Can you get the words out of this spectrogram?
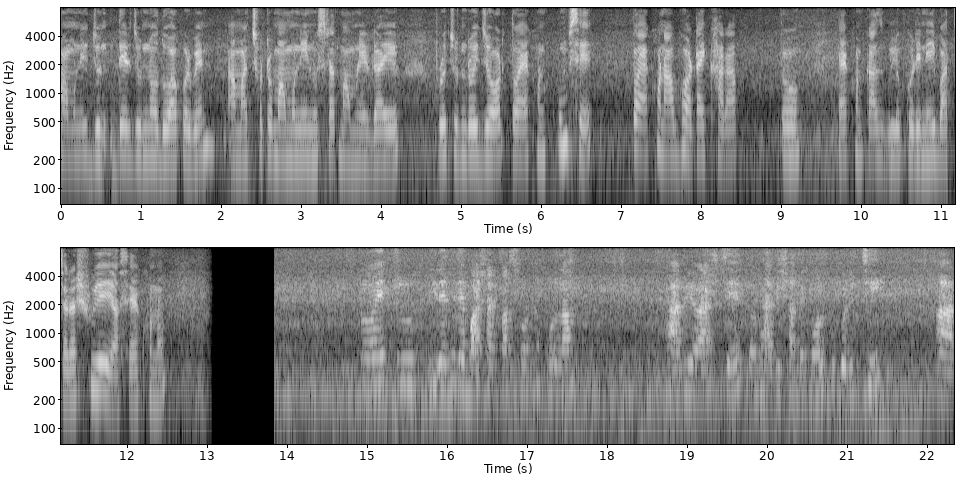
মামুনির দের জন্য দোয়া করবেন। আমার ছোট মামুনি নুসরাত মামুনির গায়ে প্রচণ্ডই জ্বর, তো এখন কমছে। তো এখন আবহাওয়াটাই খারাপ। তো এখন কাজগুলো করে নেই, বাচ্চারা শুয়েই আছে এখনও তো একটু ধীরে ধীরে বাসার কাজকর্ম করলাম। ভাবিও আসছে, তো ভাবির সাথে গল্প করেছি। আর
